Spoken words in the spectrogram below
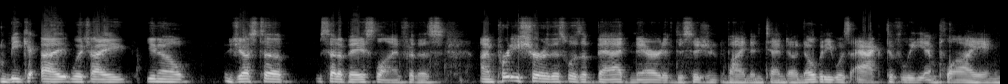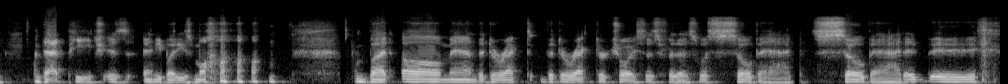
beca- uh, which I, you know, just to set a baseline for this. I'm pretty sure this was a bad narrative decision by Nintendo. Nobody was actively implying that Peach is anybody's mom. But oh man, the direct the director choices for this was so bad, so bad. It, it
